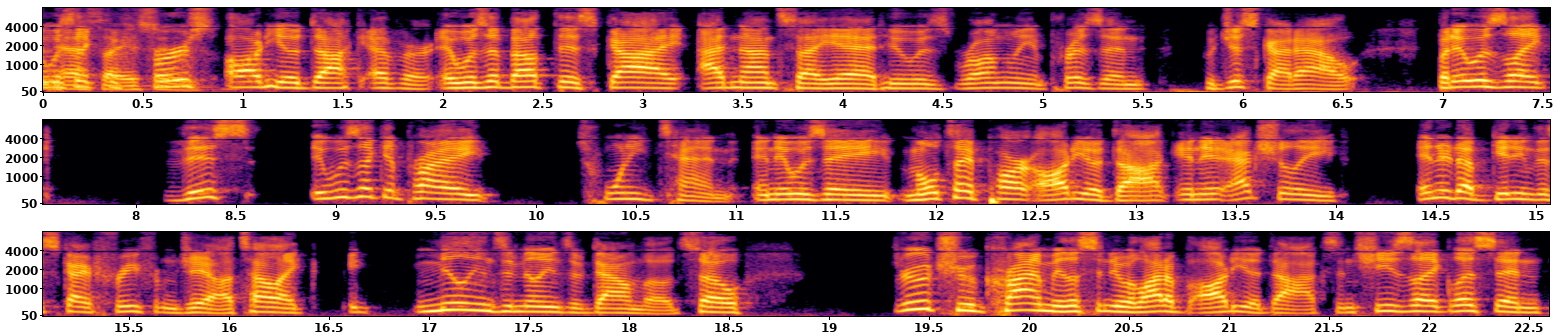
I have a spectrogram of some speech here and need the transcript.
It was like the first audio doc ever. It was about this guy, Adnan Syed, who was wrongly imprisoned, who just got out. But it was like this, it was like in probably 2010, and it was a multi part audio doc, and it actually ended up getting this guy free from jail. That's how, like, it, millions and millions of downloads. So through True Crime, we listened to a lot of audio docs, and she's like, listen,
